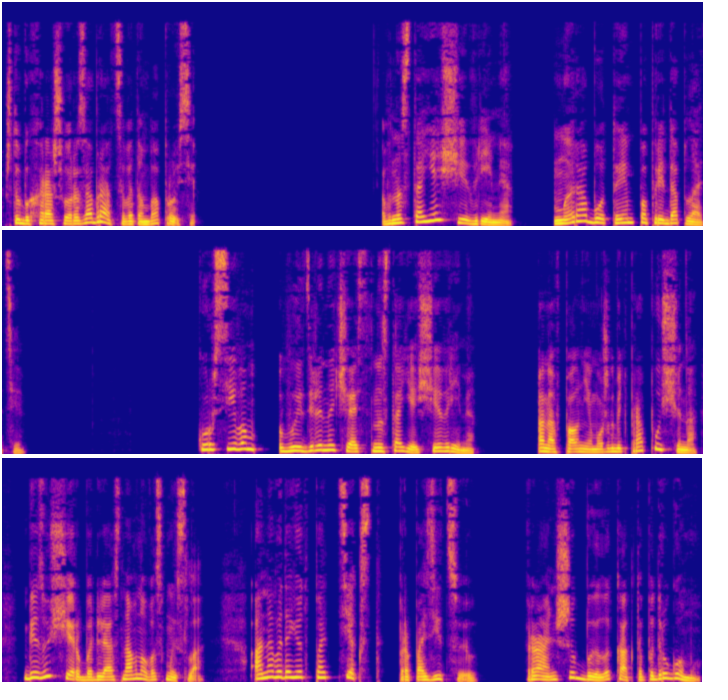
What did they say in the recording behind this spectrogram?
чтобы хорошо разобраться в этом вопросе. В настоящее время мы работаем по предоплате. Курсивом выделена часть в настоящее время. Она вполне может быть пропущена, без ущерба для основного смысла. Она выдает подтекст, пропозицию. Раньше было как-то по-другому.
